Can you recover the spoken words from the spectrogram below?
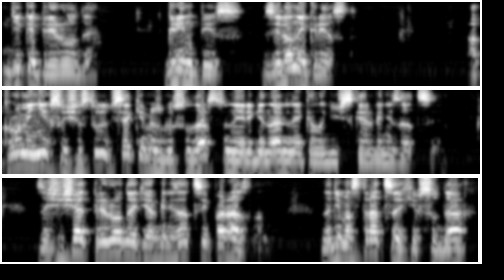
дикой природы, Greenpeace, Зеленый крест, а кроме них существуют всякие межгосударственные и региональные экологические организации. Защищают природу эти организации по-разному. На демонстрациях и в судах,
